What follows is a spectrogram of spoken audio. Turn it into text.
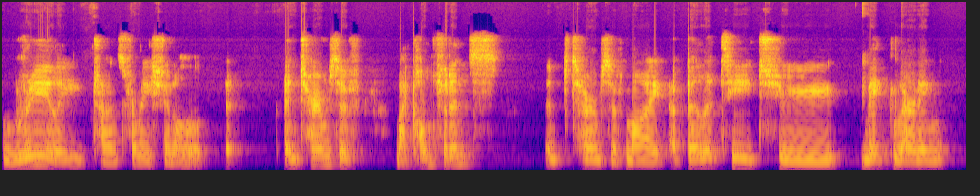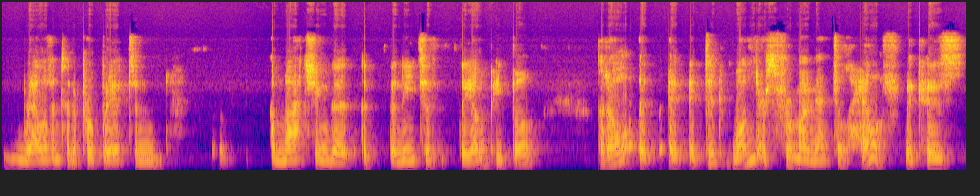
really transformational in terms of my confidence in terms of my ability to make learning relevant and appropriate and, and matching the, the, the, needs of the young people. But all it, it, it did wonders for my mental health because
